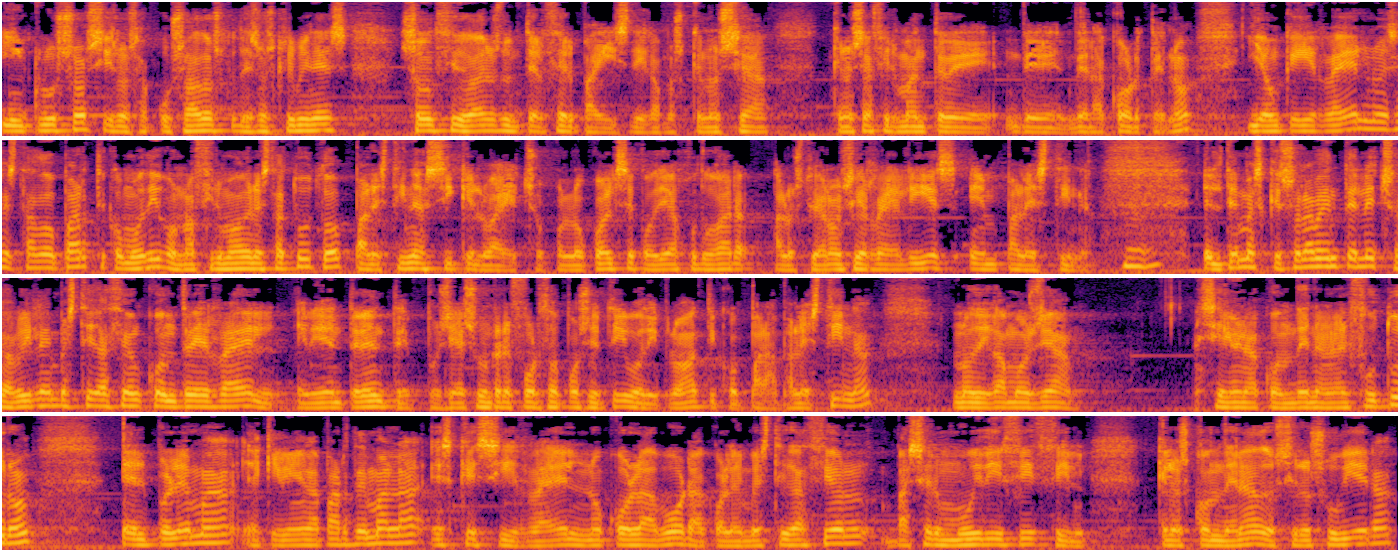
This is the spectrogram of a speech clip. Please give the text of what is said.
incluso si los acusados de esos crímenes son ciudadanos de un tercer país, digamos, que no sea, que no sea firmante de, de, la Corte. ¿no? Y aunque Israel no es Estado parte, como digo, no ha firmado el estatuto, Palestina sí que lo ha hecho, con lo cual se podría juzgar a los ciudadanos israelíes en Palestina. Mm. El tema es que solamente el hecho de abrir la investigación contra Israel, evidentemente, pues ya es un refuerzo positivo diplomático para Palestina, no digamos ya si hay una condena en el futuro. El problema, y aquí viene la parte mala, es que si Israel no colabora con la investigación, va a ser muy difícil que los condenados, si los hubiera,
